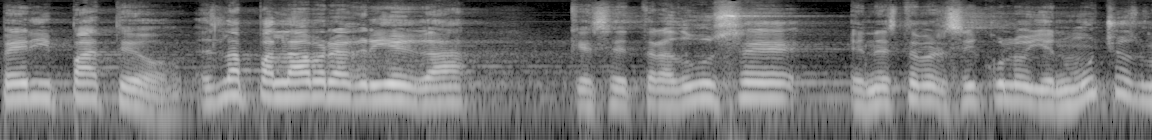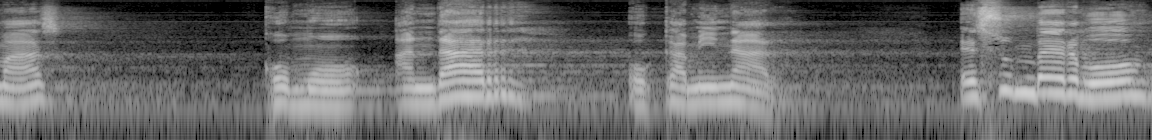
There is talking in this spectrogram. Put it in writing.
peripateo es la palabra griega que se traduce en este versículo y en muchos más como andar o caminar. Es un verbo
